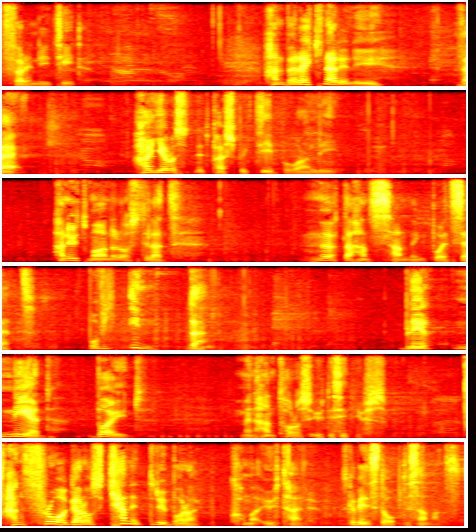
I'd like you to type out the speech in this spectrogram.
För en ny tid. Han beräknar en ny väg. Han ger oss ett nytt perspektiv på våran liv. Han utmanar oss till att möta hans sanning på ett sätt hvor vi inte blir nedböjd, men han tar oss ut i sitt ljus. Han frågar oss, kan inte du bara komma ut här nu? Ska vi stå upp tillsammans?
